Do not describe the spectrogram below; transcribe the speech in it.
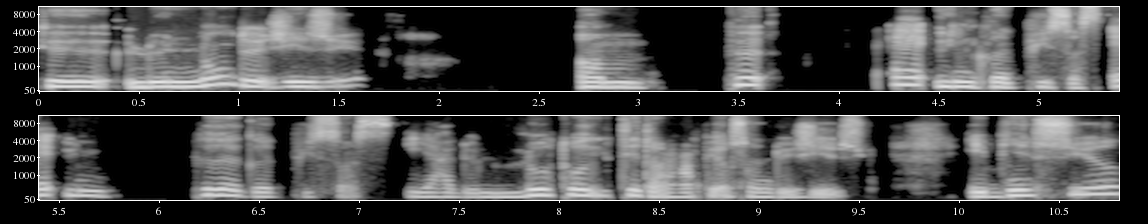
que le nom de Jésus um, peut, est une grande puissance, est une très grande puissance. Il y a de l'autorité dans la personne de Jésus. Et bien sûr,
